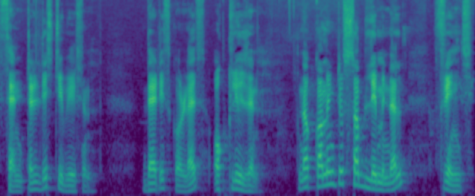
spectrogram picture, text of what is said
central distribution. That is called as occlusion. Now coming to subliminal fringe.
